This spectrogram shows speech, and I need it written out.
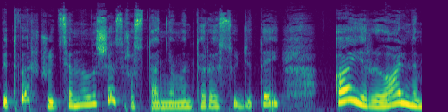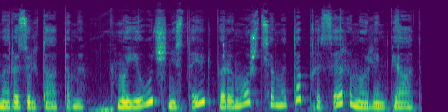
підтверджується не лише зростанням інтересу дітей, а й реальними результатами. Мої учні стають переможцями та призерами олімпіад.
